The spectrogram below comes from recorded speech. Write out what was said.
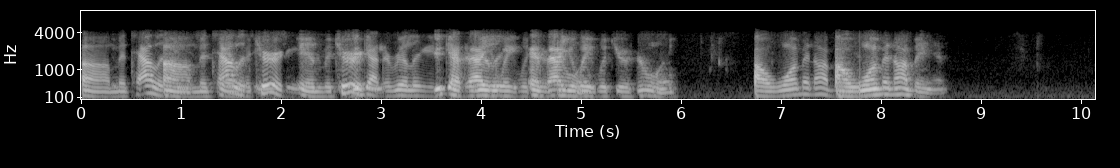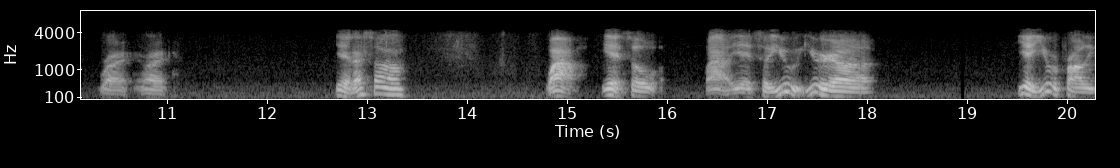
uh, mentalities, uh, mentalities and maturity, and maturity, you got to really you got to evaluate really what you're evaluate doing. what you're doing. A woman or A man. woman or man. Right, right. Yeah, that's um. Wow. Yeah. So, wow. Yeah. So you you're uh. Yeah, you were probably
